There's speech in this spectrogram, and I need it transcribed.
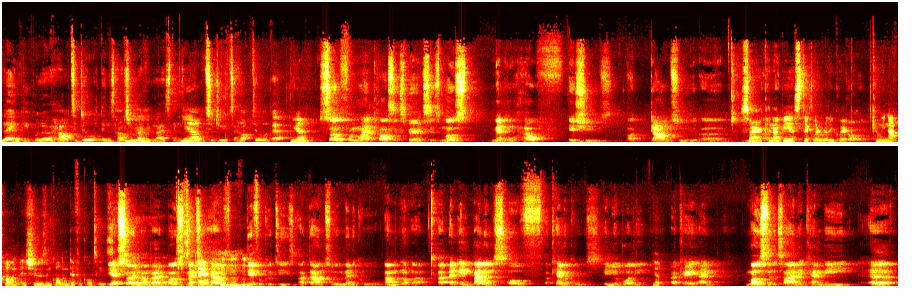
letting people know how to deal with things, how to Mhm. recognize things, Yeah. and what to do to help deal with it. Yeah. So, from my past experiences, most mental health issues are down to. Uh, Sorry, can I uh, be a stickler really quick? Can we not call them issues and call them difficulties? Yes, sorry, my Mm. bad. Most It's mental okay. health difficulties are down to a medical, um, not a, uh, an imbalance of uh, chemicals in your body. Yep. Okay, and most of the time it can be uh,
